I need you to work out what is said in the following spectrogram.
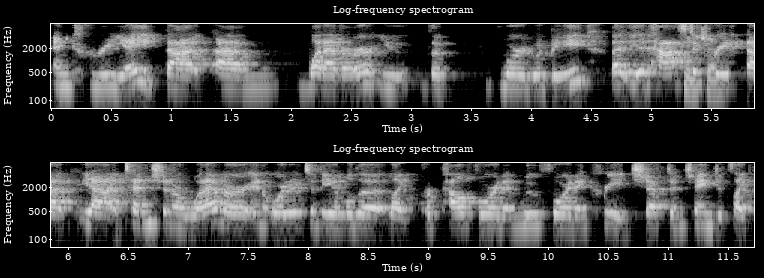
and create that um, whatever you the word would be but it has tension. to create that yeah tension or whatever in order to be able to like propel forward and move forward and create shift and change it's like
